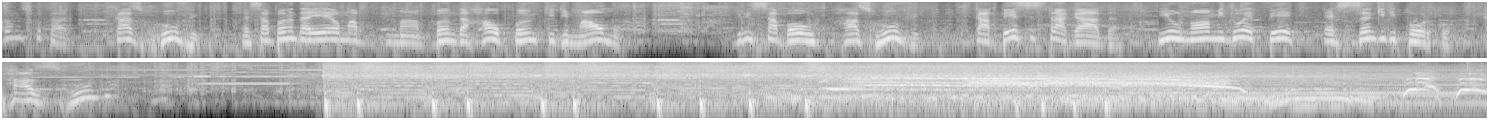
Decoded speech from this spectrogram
vamos escutar. Cas Ruve. Essa banda aí é uma, uma banda hall punk de Malmo. Grissabou Rasruve, Cabeça Estragada. E o nome do EP é Sangue de Porco.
